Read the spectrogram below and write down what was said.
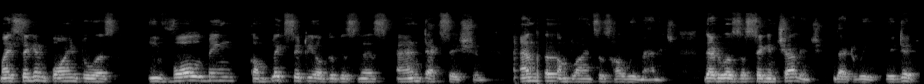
my second point was evolving complexity of the business and taxation and the compliance is how we manage. That was the second challenge that we, we did.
